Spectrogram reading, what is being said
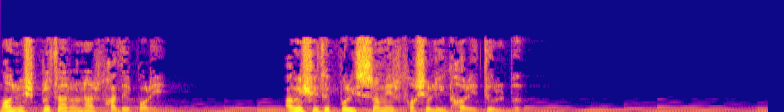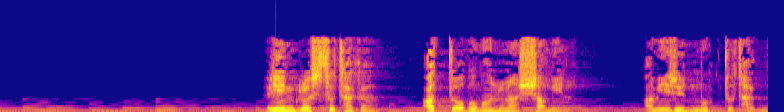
মানুষ প্রতারণার ফাঁদে পড়ে। আমি শুধু পরিশ্রমের ফসলই ঘরে তুলব। ঋণগ্রস্ত থাকা আত্ম অবমাননার সামিল, আমি ঋণ মুক্ত থাকব।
